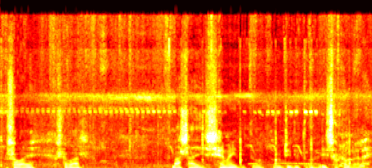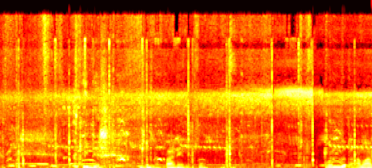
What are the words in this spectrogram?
তো সবাই, সবার বাসায় সেমাই দিত, রুটি দিত, এই সকালবেলায়। ঈদের দিত। বন্ধু, আমার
